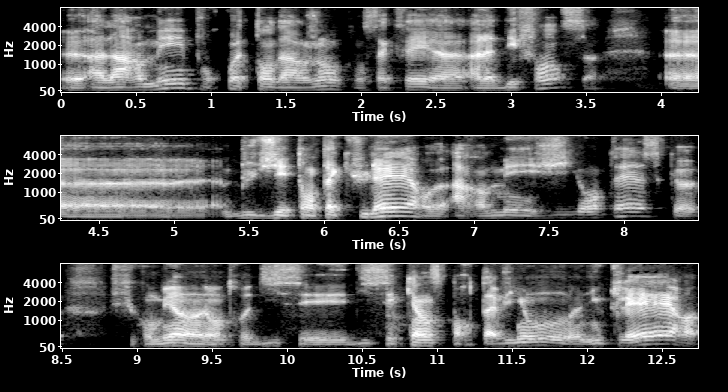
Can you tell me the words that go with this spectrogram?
à l'armée? Pourquoi tant d'argent consacré à la défense? Euh, un budget tentaculaire, euh, armée gigantesque, je sais combien, hein, entre 10 et, 10 et 15 porte-avions nucléaires.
